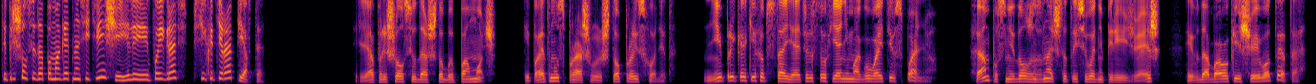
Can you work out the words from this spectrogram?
Ты пришел сюда помогать носить вещи или поиграть в психотерапевта?» Я пришел сюда, чтобы помочь, и поэтому спрашиваю, что происходит. Ни при каких обстоятельствах я не могу войти в спальню. Хампус не должен знать, что ты сегодня переезжаешь, и вдобавок еще и вот это.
